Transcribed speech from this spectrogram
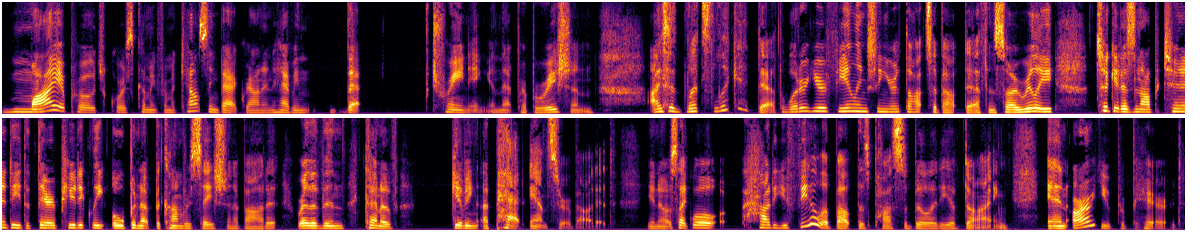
my approach, of course, coming from a counseling background and having that training and that preparation, I said, let's look at death. What are your feelings and your thoughts about death? And so I really took it as an opportunity to therapeutically open up the conversation about it rather than kind of giving a pat answer about it. You know, it's like, well, how do you feel about this possibility of dying? And are you prepared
